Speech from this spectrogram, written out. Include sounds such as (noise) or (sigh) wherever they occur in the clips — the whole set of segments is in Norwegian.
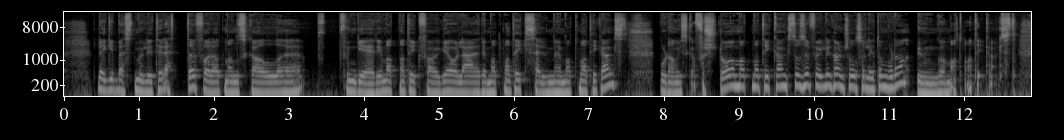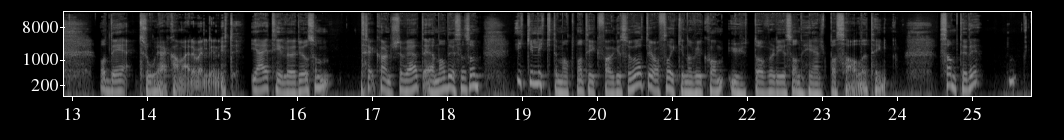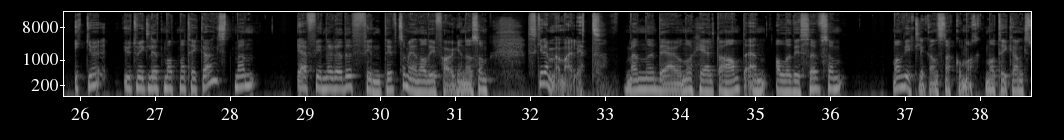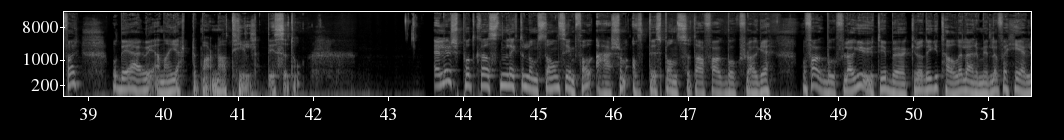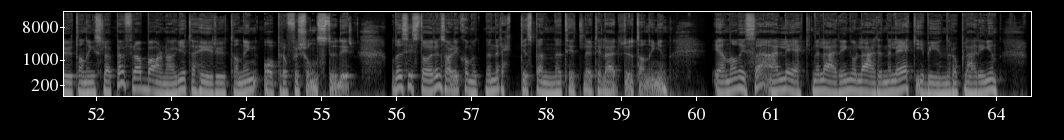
legge best mulig til rette for at man skal eh, fungere i matematikkfaget og lære matematikk selv med matematikkangst, hvordan vi skal forstå matematikkangst, og selvfølgelig kanskje også litt om hvordan unngå matematikkangst. Og det tror jeg kan være veldig nyttig. Jeg tilhører jo, som dere kanskje vet, en av disse som ikke likte matematikkfaget så godt, i hvert fall ikke når vi kom utover de sånn helt basale tingene. Samtidig, ikke utviklet matematikkangst, men jeg finner det definitivt som en av de fagene som skremmer meg litt. Men det er jo noe helt annet enn alle disse som man virkelig kan snakke om matematikkangst for, og det er jo en av hjertebarna til disse to. Ellers, podkasten Lektor Lomsdalens innfall er som alltid sponset av Fagbokflagget, og Fagbokflagget utgir bøker og digitale læremidler for hele utdanningsløpet, fra barnehage til høyere utdanning og profesjonsstudier. Og Det siste året har de kommet med en rekke spennende titler til lærerutdanningen. En av disse er Lekende læring og lærende lek i begynneropplæringen,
